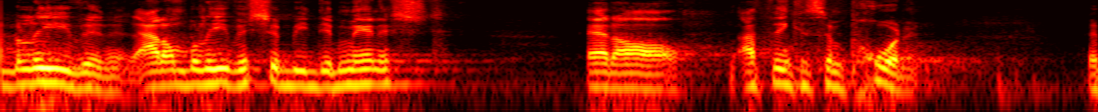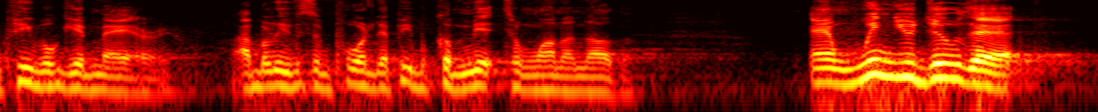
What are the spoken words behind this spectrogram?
believe in it. I don't believe it should be diminished at all. I think it's important that people get married. I believe it's important that people commit to one another. And when you do that,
